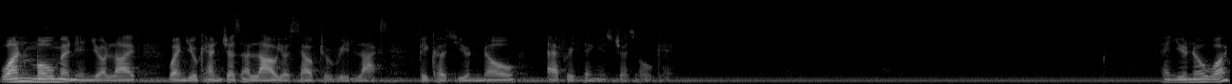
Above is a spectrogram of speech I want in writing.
One moment in your life when you can just allow yourself to relax because you know everything is just okay. And you know what?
